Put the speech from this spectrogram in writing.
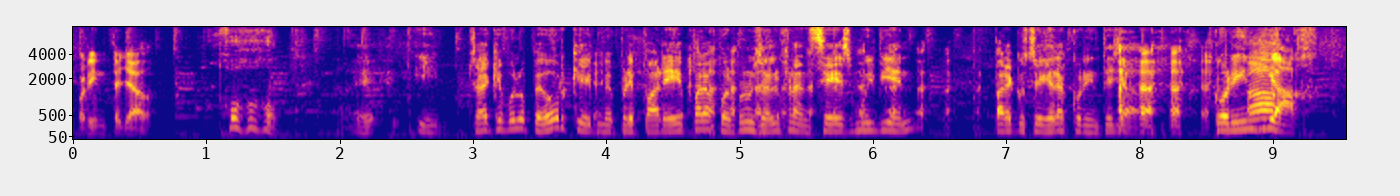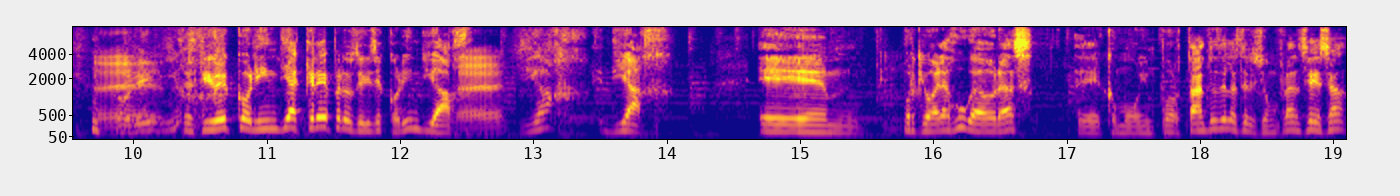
Corín Tellado. jo, jo, jo. Eh, y ¿sabe qué fue lo peor? Que me preparé para poder pronunciar el francés muy bien para que usted dijera Corinne Tellado. Corinne Ah. Eh. Se escribe Corinne Diacre, pero se dice Corinne Diag. Eh. Eh, porque varias jugadoras eh, como importantes de la selección francesa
